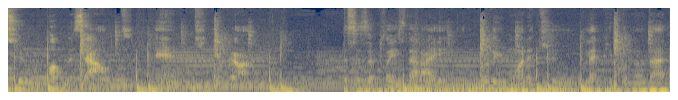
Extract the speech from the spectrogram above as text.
to help us out. And here we are. This is a place that I really wanted to let people know that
